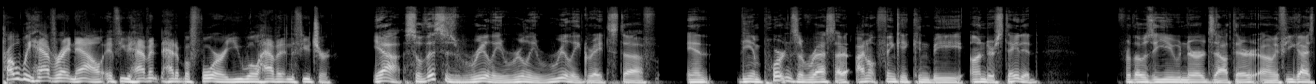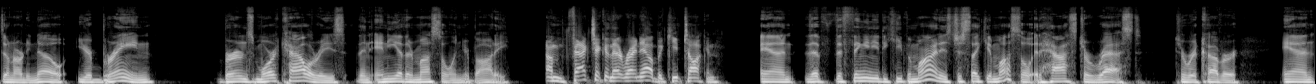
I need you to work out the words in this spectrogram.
probably have right now. If you haven't had it before, you will have it in the future. Yeah. So this is really, really, really great stuff. And the importance of rest, I, I, don't think it can be understated. For those of you nerds out there, um, if you guys don't already know, your brain burns more calories than any other muscle in your body. I'm fact checking that right now, but keep talking. And the the thing you need to keep in mind is just like your muscle, it has to rest to recover. And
